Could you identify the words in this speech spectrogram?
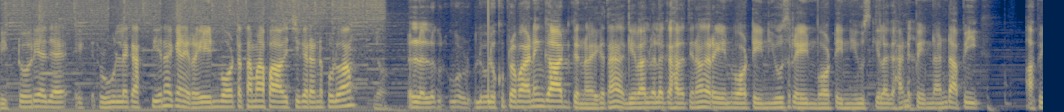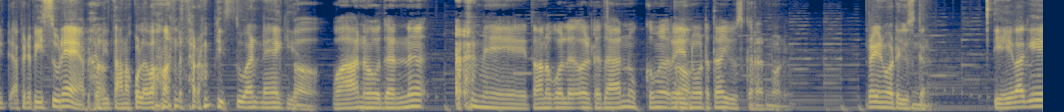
වික්ටෝරිය රූල්ල එකක් තියෙන කැන රේන් ෝට තම පාවිච්චි කරන්න පුළුවන්. ලොක ප්‍රමාණ ගාඩ් කන එක ගෙවල් හලතින රේන් ෝට නිියස් රේන් ෝට නිියස් කියල හන්න පෙන්න්නට අපි අපිට අපිට පිස්සුනෑ තනකොලවන්න තරම් පිස්සුවන්නෑ කිය වානෝදන්න මේ තනකොල ඔල්ට දාන්න ඔක්කොම රේනෝටතා යුස් කරන්න ඕන. රේන්වට යුස් කර ඒ වගේ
